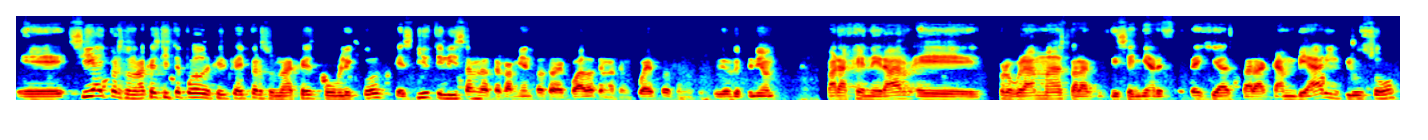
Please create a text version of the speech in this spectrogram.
Eh, sí hay personajes, sí te puedo decir que hay personajes públicos que sí utilizan las herramientas adecuadas en las encuestas, en los estudios de opinión, para generar eh, programas, para diseñar estrategias, para cambiar incluso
